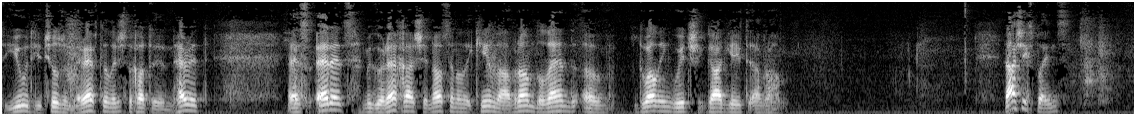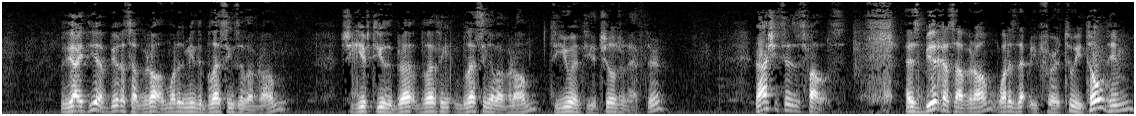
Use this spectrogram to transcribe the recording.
to you, to your children thereafter, L'rishtecha to inherit, as Eretz, Migurecha, Shenosan Alekim, Avram, the land of dwelling which God gave to Avram. Rashi explains the idea of Birchas Avram. What does it mean? The blessings of Avram. She gives to you the blessing, blessing of Avram to you and to your children after. Rashi says as follows: As Birchas Avram, what does that refer to? He told him,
